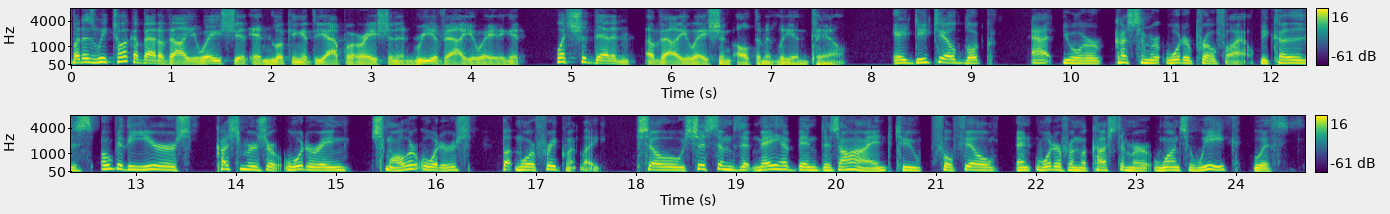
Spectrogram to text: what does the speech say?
But as we talk about evaluation and looking at the operation and reevaluating it, what should that evaluation ultimately entail? A detailed look at your customer order profile because over the years, customers are ordering smaller orders, but more frequently. So systems that may have been designed to fulfill an order from a customer once a week with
